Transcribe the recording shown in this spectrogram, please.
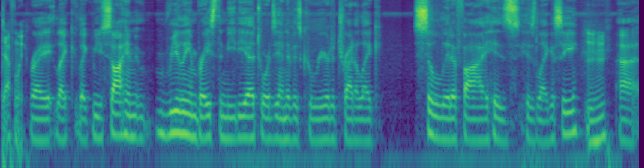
definitely. Right? Like like we saw him really embrace the media towards the end of his career to try to like solidify his his legacy. hmm Uh,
